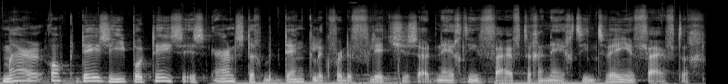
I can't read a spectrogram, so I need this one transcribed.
Maar ook deze hypothese is ernstig bedenkelijk voor de flitsjes uit 1950 en 1952.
